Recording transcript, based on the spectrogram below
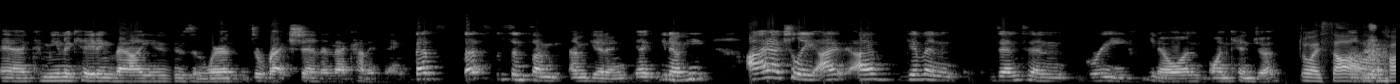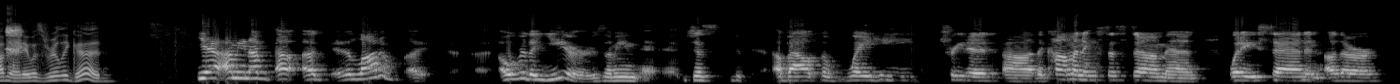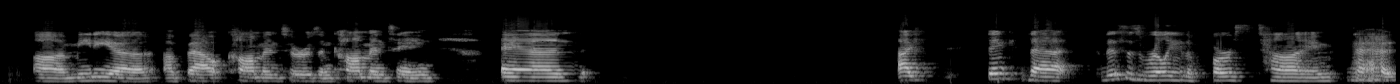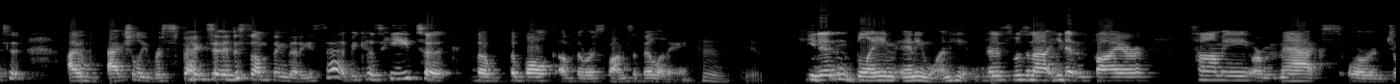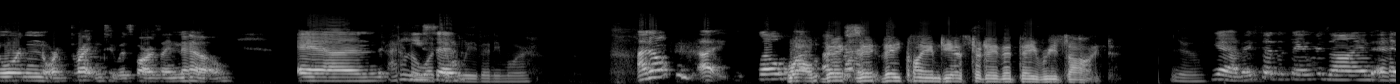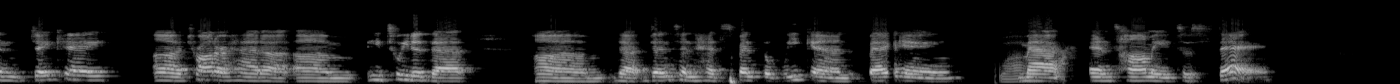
and communicating values and where direction and that kind of thing. That's that's the sense I'm I'm getting. Uh, You know, he I actually I I've given Denton grief, you know, on on Kinja. Oh, I saw Um, comment. It was really good. Yeah, I mean, I've a, a, a lot of uh, over the years. I mean, uh, just about the way he treated uh, the commenting system and what he said in other uh, media about commenters and commenting, and I think that this is really the first time that I've actually respected something that he said because he took the, the bulk of the responsibility. Hmm. Yeah. He didn't blame anyone. He this was not he didn't fire Tommy or Max or Jordan or threaten to as far as I know. And I don't know he what said to believe anymore. I don't I well Well, I- they, I- they, they claimed yesterday that they resigned. Yeah. Yeah, they said that they resigned, and J.K. Uh, Trotter had a um, he tweeted that um, that Denton had spent the weekend begging Wow. Mac and Tommy to stay.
